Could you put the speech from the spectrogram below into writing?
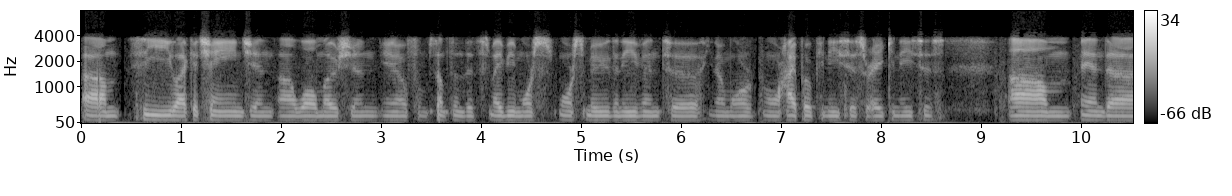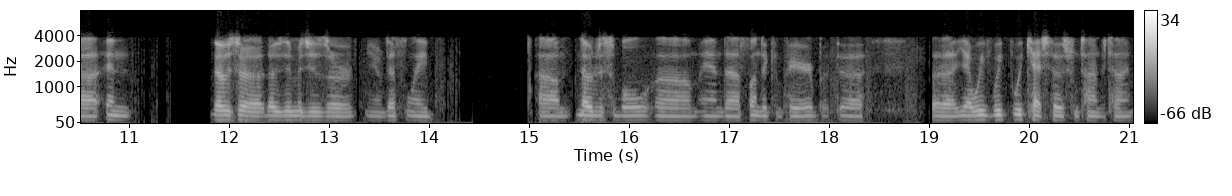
um, see like a change in uh, wall motion, you know, from something that's maybe more more smooth and even to you know more more hypokinesis or akinesis. Um, and uh, and those uh, those images are you know definitely um, noticeable um, and uh, fun to compare. But uh, but uh, yeah, we, we we catch those from time to time.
